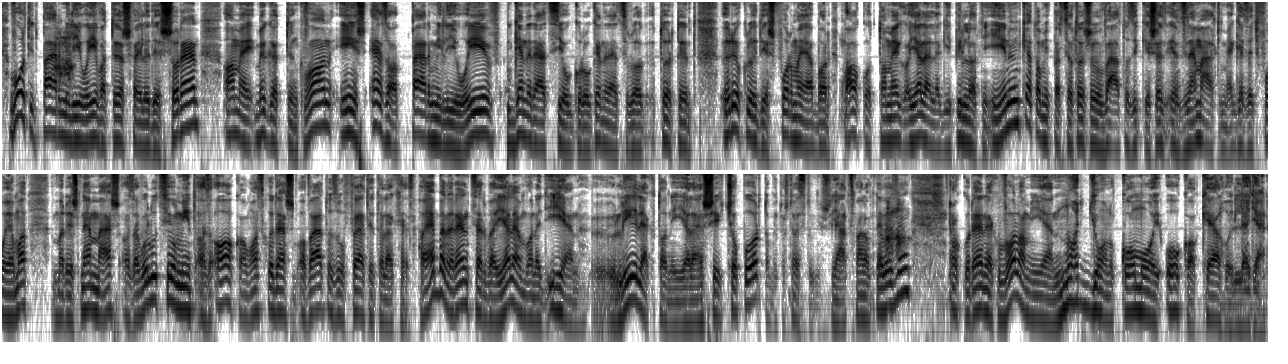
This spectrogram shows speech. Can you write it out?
Volt itt pár millió év a törzsfejlődés során, amely mögöttünk van, és ez a pár millió év generációkról generációról történt öröklődés formájában alkotta meg a jelenlegi pillanatnyi énünket, ami persze változik, és ez, ez nem állt meg, ez egy folyamat, mert és nem más az evolúció, mint az alkalmazkodás a változó feltételekhez. Ha ebben a rendszerben jelen van egy ilyen lélektani jelenségcsoport, amit most neveztünk is játszmának nevezünk, akkor ennek valamilyen nagyon komoly oka kell, hogy legyen.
